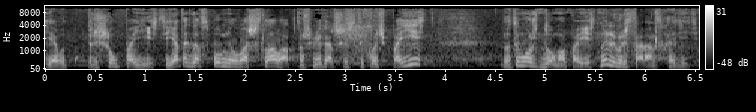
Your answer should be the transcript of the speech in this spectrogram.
Я вот пришел поесть. я тогда вспомнил ваши слова, потому что мне кажется, если ты хочешь поесть, то ты можешь дома поесть, ну или в ресторан сходить.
